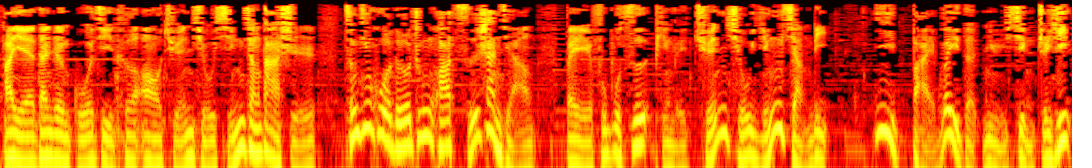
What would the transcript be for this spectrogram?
他也担任国际特奥全球形象大使，曾经获得中华慈善奖，被福布斯评为全球影响力一百位的女性之一。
